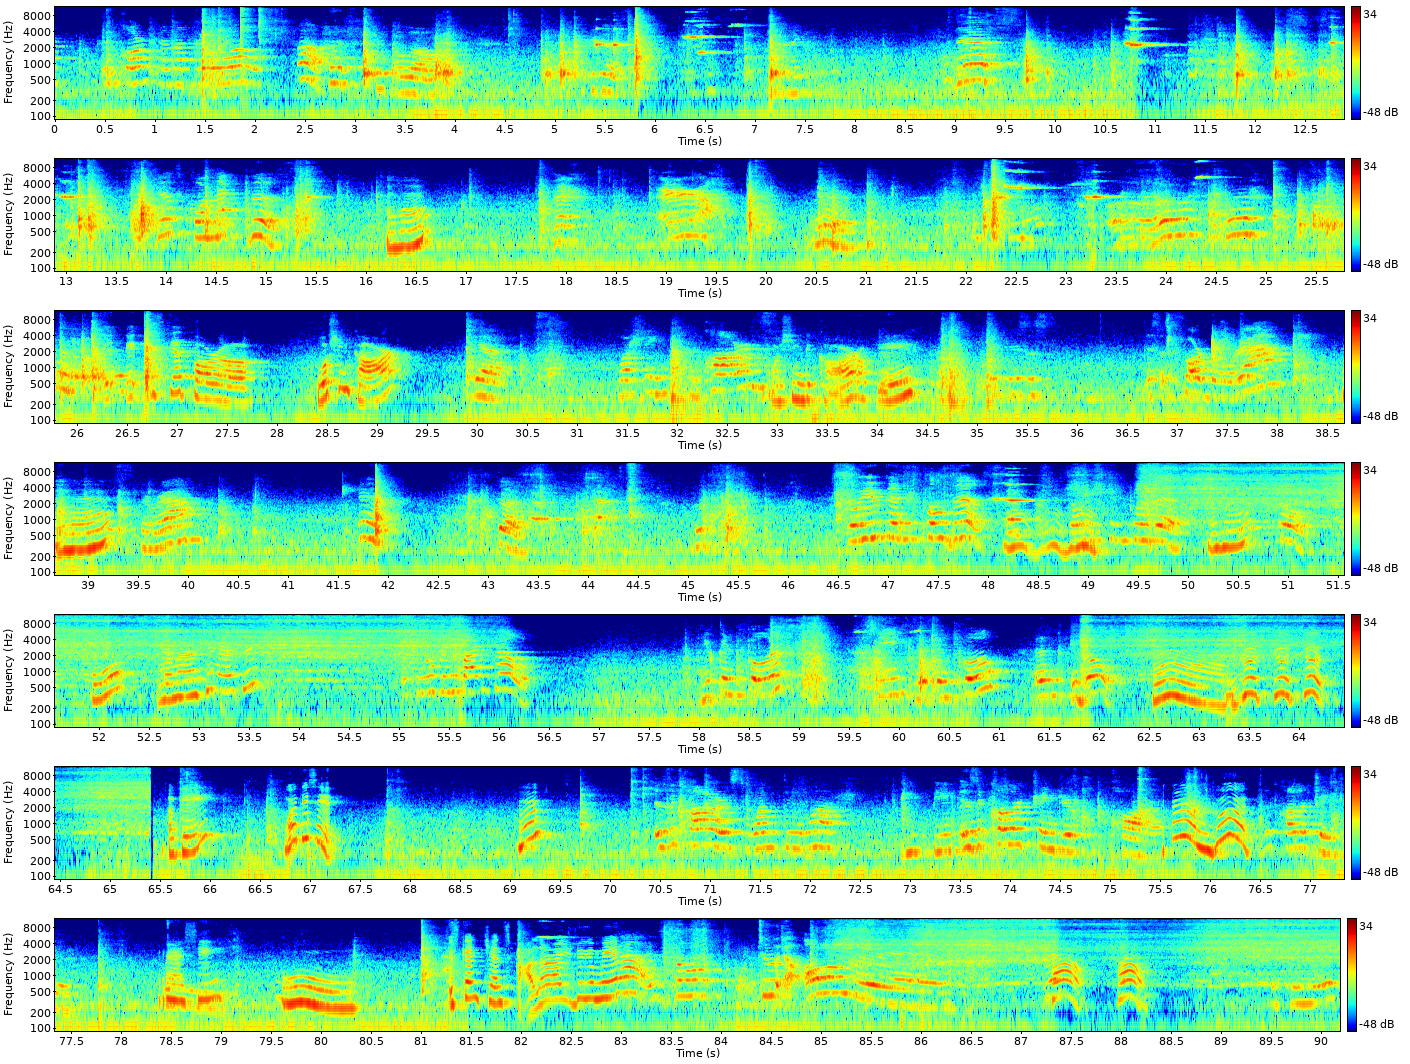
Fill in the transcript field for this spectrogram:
the car cannot go out. Ah, it go out. Look at this. Connect This. Just connect this. Mm-hmm. There. There. I- i- Is that for a washing car? Yeah. Washing the cars. Washing the car, okay. This is this is for the ram. Mm-hmm. The ram. And done. So you can pull this. So Mm-hmm. you can pull this. Mm-hmm. Pull. Cool. May may I see, may I see? It's moving by itself. You can pull it. See, you can pull and it goes. Hmm. Good, good, good. Okay. What is it? Hmm? Is the cars want to wash? Beep beep. Is a color changer car. Hmm. Good. The color changer. May I see? Ooh. It can change color, do you mean? Yeah, it's go to orange. How? How? It's in it.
